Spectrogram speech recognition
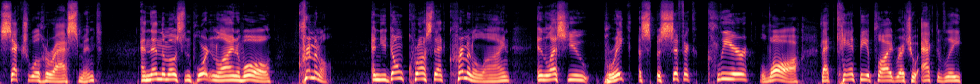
sexual harassment, and then the most important line of all, criminal. And you don't cross that criminal line unless you break a specific, clear law that can't be applied retroactively,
